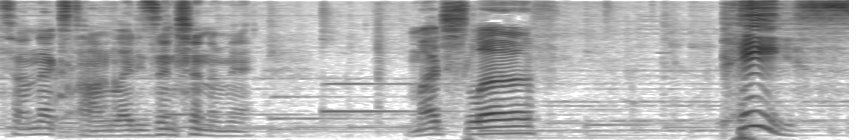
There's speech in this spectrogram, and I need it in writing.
Until next time, ladies and gentlemen, much love. Peace.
